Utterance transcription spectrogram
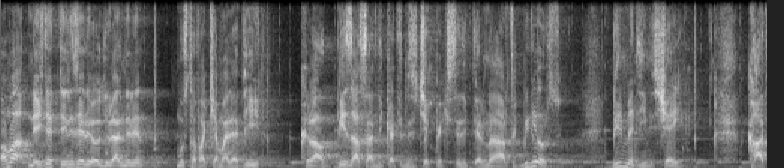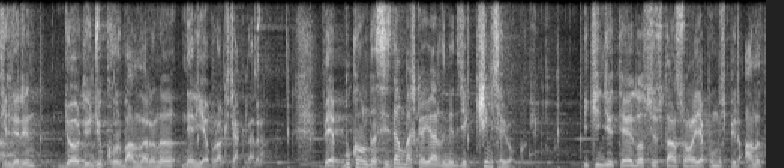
Ama Necdet Denizeli öldürenlerin Mustafa Kemal'e değil, Kral Bizas'a dikkatimizi çekmek istediklerini artık biliyoruz. Bilmediğimiz şey katillerin dördüncü kurbanlarını nereye bırakacakları. Ve bu konuda sizden başka yardım edecek kimse yok. İkinci Theodosius'tan sonra yapılmış bir anıt,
